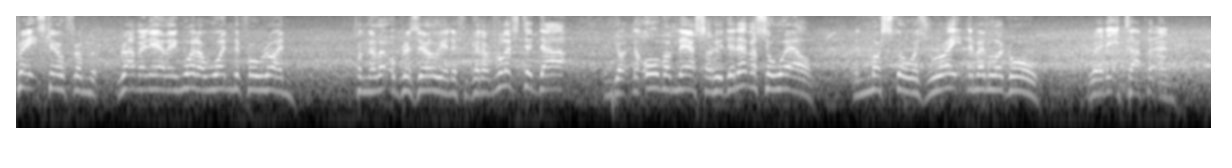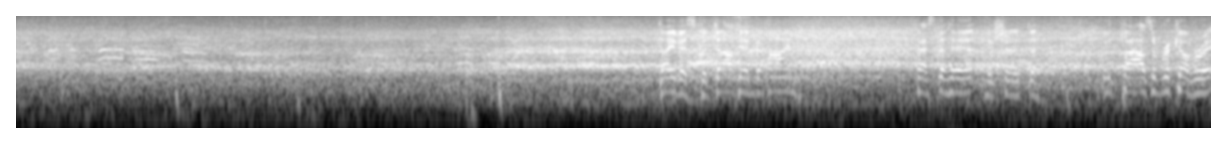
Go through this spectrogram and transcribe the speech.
Great skill from Ravanelli, and what a wonderful run from the little Brazilian. If he could have lifted that and gotten it over Mercer, who did ever so well, and Mustoe was right in the middle of goal, ready to tap it in. Davies could dart in behind Festa here, who showed uh, good powers of recovery.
